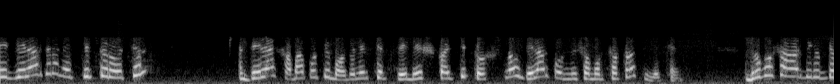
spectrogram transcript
এই জেলার যারা নেতৃত্ব রয়েছেন, জেলা সভাপতি বদলের ক্ষেত্রে বেশ কয়েকটি প্রশ্ন জেলার কর্মী সমর্থকরা তুলেছেন। ধ্রুব সাহার বিরুদ্ধে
